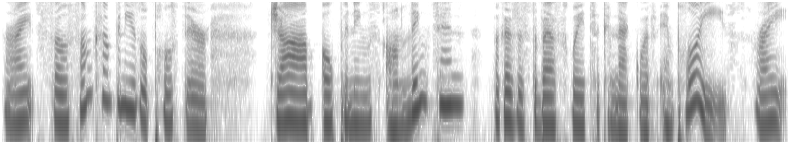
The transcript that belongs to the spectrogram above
right? So some companies will post their job openings on LinkedIn because it's the best way to connect with employees, right?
